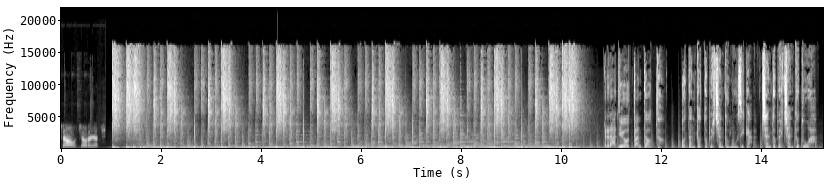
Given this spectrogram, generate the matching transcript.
Ciao, ciao ragazzi. Radio 88. 88% musica, 100% tua.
